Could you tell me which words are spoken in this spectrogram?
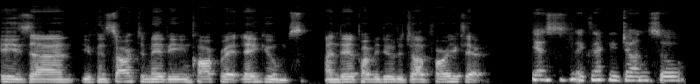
is um, you can start to maybe incorporate legumes, and they'll probably do the job for you, Claire. Yes, exactly, John. So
